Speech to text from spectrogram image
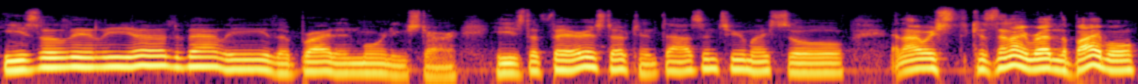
He's the lily of the valley, the bright and morning star. He's the fairest of 10,000 to my soul. And I always, because then I read in the Bible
